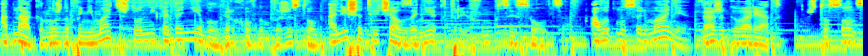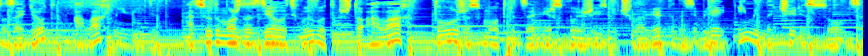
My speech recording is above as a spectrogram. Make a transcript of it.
Однако нужно понимать, что он никогда не был верховным божеством, а лишь отвечал за некоторые функции Солнца. А вот мусульмане даже говорят, что Солнце зайдет, Аллах не видит. Отсюда можно сделать вывод, что Аллах тоже смотрит за мирской жизнью человека на земле именно через Солнце.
